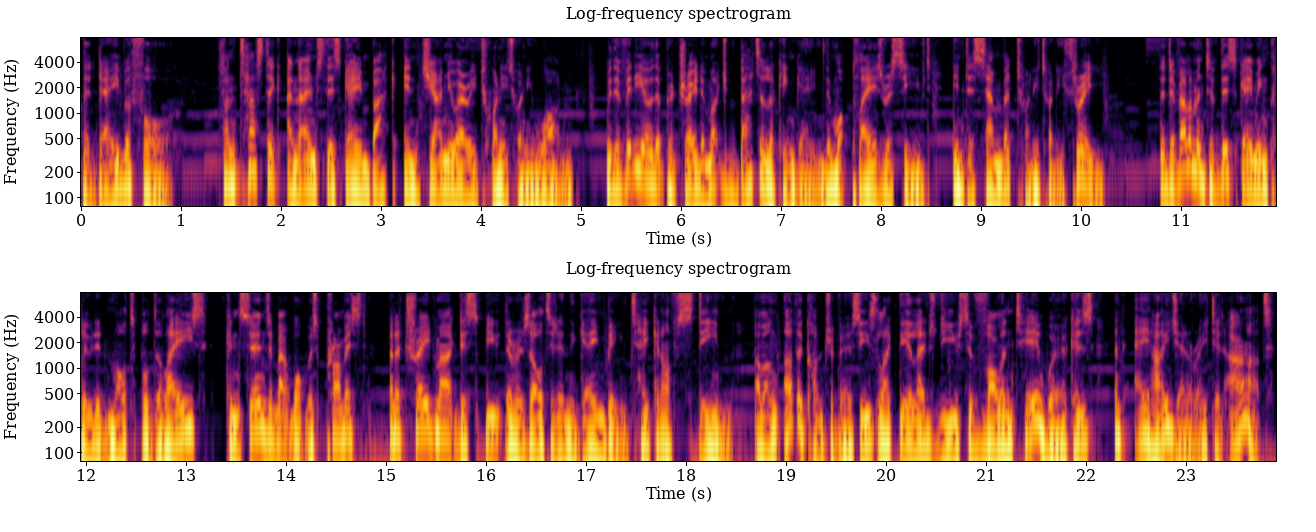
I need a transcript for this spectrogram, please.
The Day Before Fntastic announced this game back in January 2021 with a video that portrayed a much better looking game than what players received in December 2023. The development of this game included multiple delays, concerns about what was promised, and a trademark dispute that resulted in the game being taken off Steam, among other controversies like the alleged use of volunteer workers and AI generated art.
